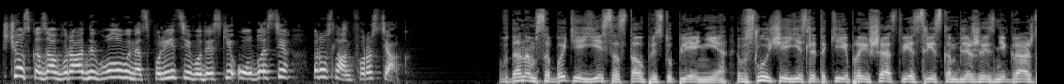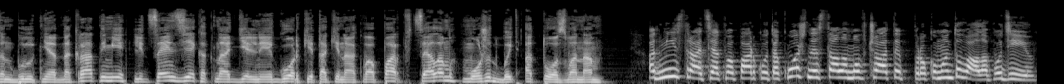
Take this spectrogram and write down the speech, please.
що сказав радник голови Нацполіції в Одеській області Руслан Форостяк. В данном событии есть состав преступления. В случае, если такие происшествия с риском для жизни граждан будут неоднократными, лицензия как на отдельные горки, так и на аквапарк в целом может быть отозвана. Адміністрація аквапарку також не стала мовчати, прокоментувала подію.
